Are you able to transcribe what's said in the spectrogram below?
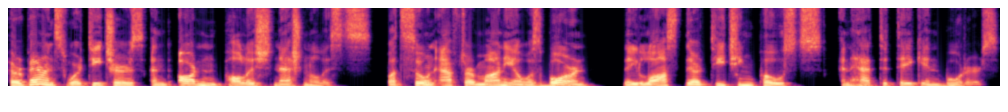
Her parents were teachers and ardent Polish nationalists, but soon after Mania was born, they lost their teaching posts and had to take in boarders.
